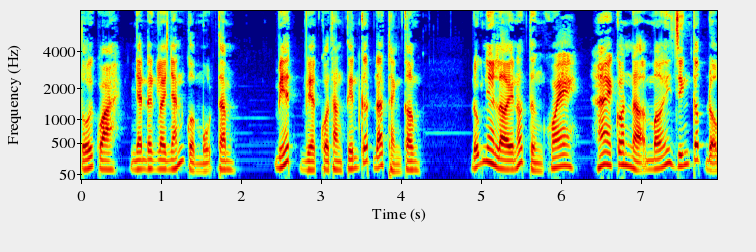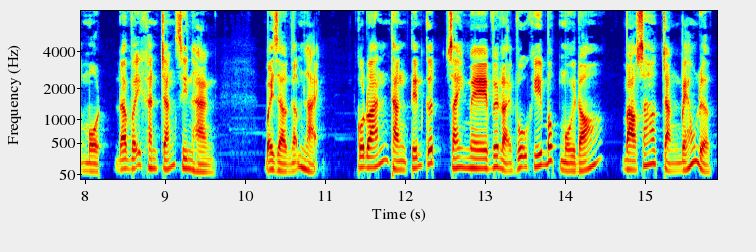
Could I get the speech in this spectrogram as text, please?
Tối qua, nhận được lời nhắn của mụ tâm, biết việc của thằng Tiến Cất đã thành công. Đúng như lời nó từng khoe, hai con nợ mới dính cấp độ 1 đã vẫy khăn trắng xin hàng. Bây giờ ngẫm lại, cô đoán thằng Tiến Cất say mê với loại vũ khí bốc mùi đó, bảo sao chẳng béo được.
